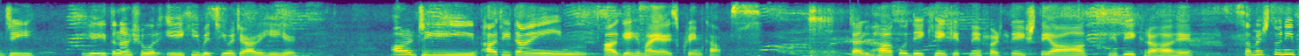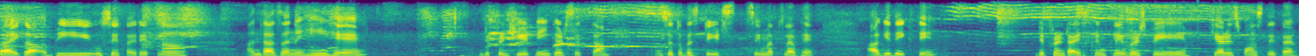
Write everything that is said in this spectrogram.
जी, ये इतना शोर एक ही बच्ची मचा रही है। और जी पार्टी टाइम आ गए हमारे आइसक्रीम कप्स तलहा को देखें कितने फरते इश्तियाक से देख रहा है। समझ तो नहीं पाएगा, अभी उसे खैर इतना अंदाज़ा नहीं है। डिफ्रेंशिएट नहीं कर सकता। उसे तो बस टेस्ट से मतलब है। आगे देखते हैं डिफरेंट आइसक्रीम फ्लेवर्स पे क्या रिस्पांस देता है।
